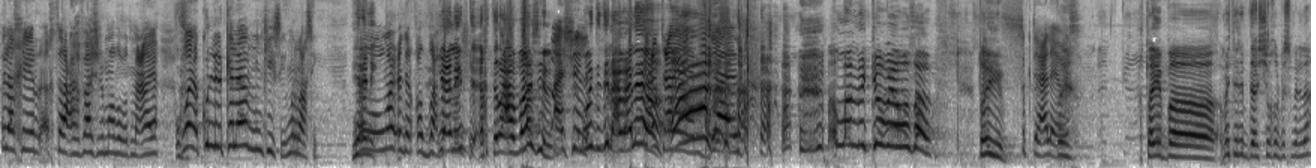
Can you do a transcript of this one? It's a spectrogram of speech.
في الأخير اختراعها فاشل ما ضبط معايا. وأنا كل الكلام من كيسي من راسي. يعني- وما عندي نقاط ضعف يعني أنت اختراعها فاشل؟ فاشل. وأنت تلعب عليها؟ رجال الله إنك يا مصعب. طيب. سكت علي بس طيب آه، متى نبدأ الشغل؟ بسم الله.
